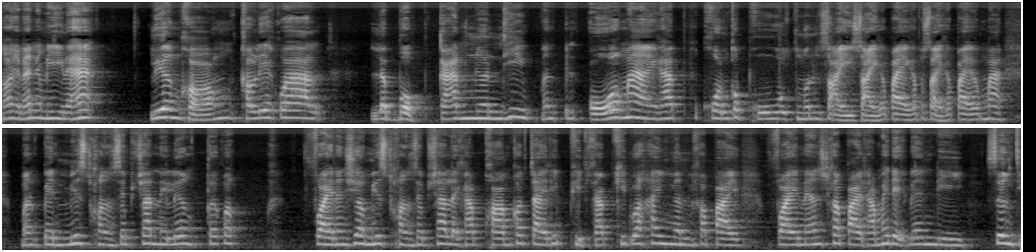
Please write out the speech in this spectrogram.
นอกจากนั้นยังมีอีกนะฮะเรื่องของเขาเรียกว่าระบบการเงินที่มันเป็นโอ้มากครับทุกคนก็พูเงินใส่ใส่เข้าไปครับใส่เข้าไปมากๆมันเป็น misconception ในเรื่องเรียกว่า financial misconception เลยครับ ความเข้าใจที่ผิดครับ คิดว่าให้เงินเข้าไป finance เข้าไปทำให้เด็กเล่นดี ซึ่งจ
